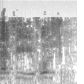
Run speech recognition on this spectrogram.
لفي خسر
